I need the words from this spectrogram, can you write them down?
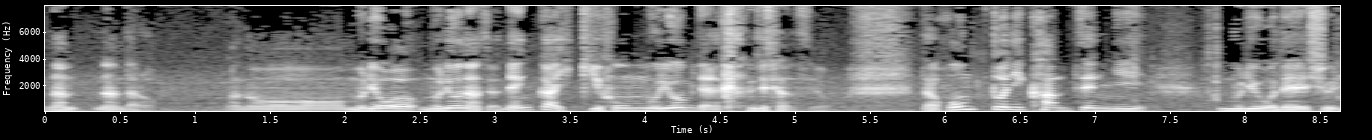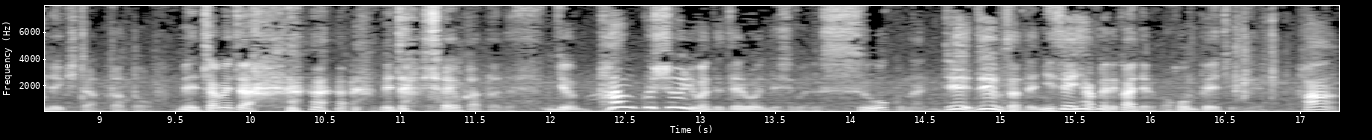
なん、なんだろう。あのー無料、無料なんですよ。年会費基本無料みたいな感じなんですよ。だから本当に完全に無料で修理できちゃったと。めちゃめちゃ めちゃめちゃ良かったです。いや、パンク修理まで0円でしてくれてすごくない？ジェジェームズだって2100円で書いてるから、ホームページにね。パン、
